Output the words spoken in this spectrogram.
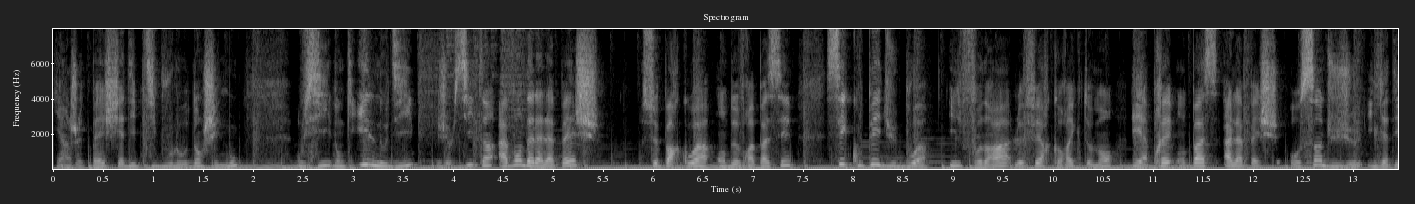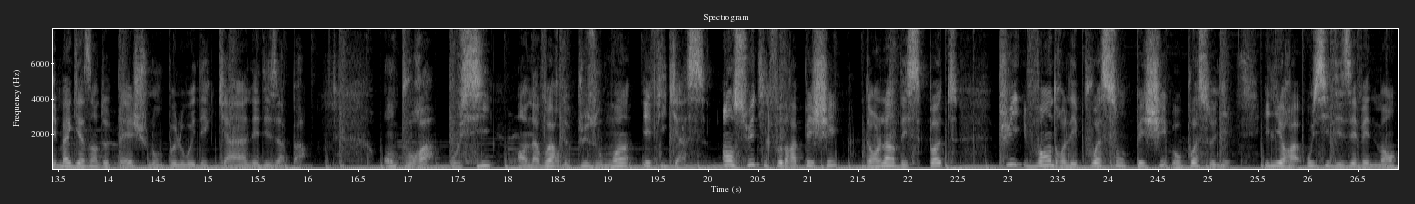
il y a un jeu de pêche, il y a des petits boulots dans Shenmue aussi. Donc il nous dit, je le cite, hein, avant d'aller à la pêche, ce par quoi on devra passer, c'est couper du bois. Il faudra le faire correctement et après on passe à la pêche. Au sein du jeu, il y a des magasins de pêche où l'on peut louer des cannes et des appâts. On pourra aussi en avoir de plus ou moins efficaces. Ensuite, il faudra pêcher dans l'un des spots, puis vendre les poissons pêchés aux poissonniers. Il y aura aussi des événements,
